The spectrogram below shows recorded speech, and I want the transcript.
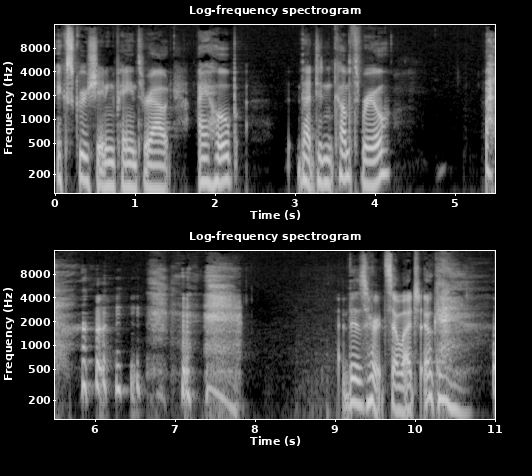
excruciating pain throughout. I hope that didn't come through. this hurts so much. Okay.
